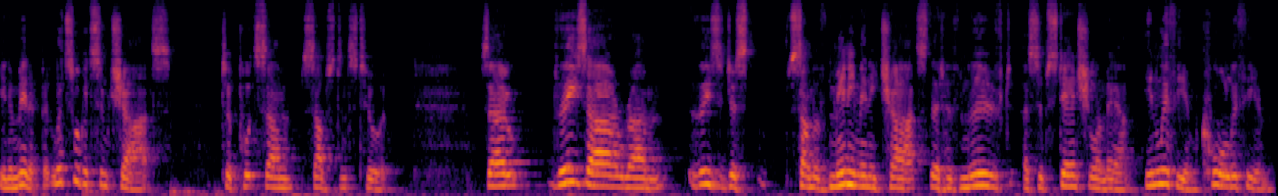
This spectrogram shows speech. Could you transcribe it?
in a minute. But let's look at some charts to put some substance to it. So these are um, these are just some of many many charts that have moved a substantial amount in lithium. Core lithium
